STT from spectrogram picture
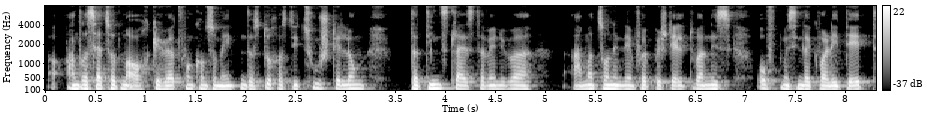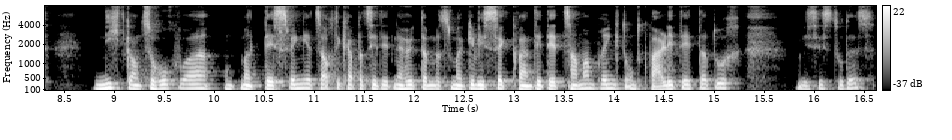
Andererseits hat man auch gehört von Konsumenten, dass durchaus die Zustellung der Dienstleister, wenn über Amazon in dem Fall bestellt worden ist, oftmals in der Qualität nicht ganz so hoch war und man deswegen jetzt auch die Kapazitäten erhöht, damit man gewisse Quantität zusammenbringt und Qualität dadurch. Wie siehst du das?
